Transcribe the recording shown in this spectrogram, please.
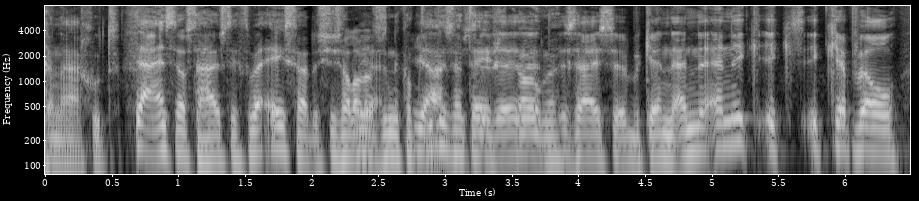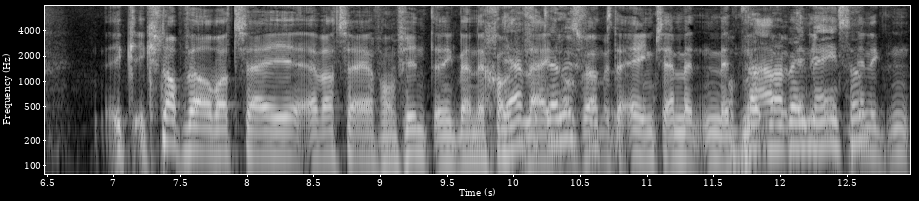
ken haar goed. Ja, en zelfs de huisdichter bij ESA, dus je zal er wel eens in de kantine zijn dus de- tegengekomen. zij is eh, bekend. En, en ik, ik, ik heb wel. Ik, ik snap wel wat zij, eh, wat zij ervan vindt. En ik ben Ja, vertel lijnen ook wel met de eens. En met, met name ben je mee ik- eens dan?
